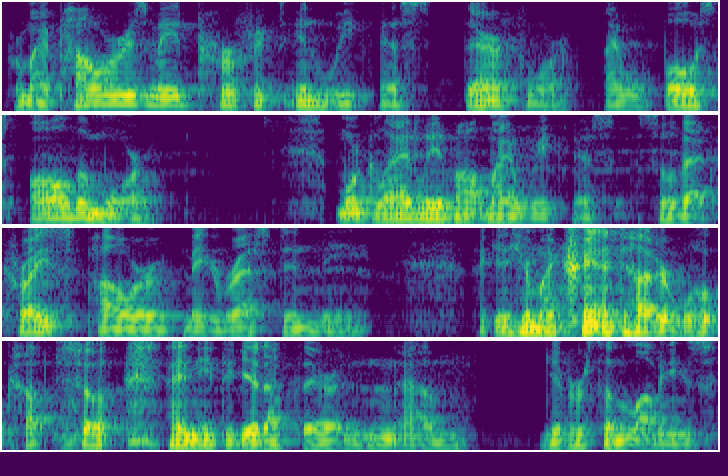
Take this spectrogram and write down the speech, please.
for my power is made perfect in weakness. Therefore, I will boast all the more, more gladly about my weakness, so that Christ's power may rest in me. I can hear my granddaughter woke up, so I need to get up there and um, give her some loveys.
